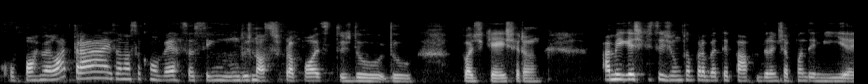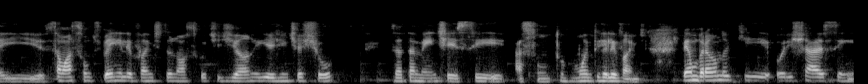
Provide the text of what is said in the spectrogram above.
conforme lá atrás, a nossa conversa, assim, um dos nossos propósitos do, do podcast eram amigas que se juntam para bater papo durante a pandemia e são assuntos bem relevantes do nosso cotidiano e a gente achou exatamente esse assunto muito relevante. Lembrando que orixá, assim,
